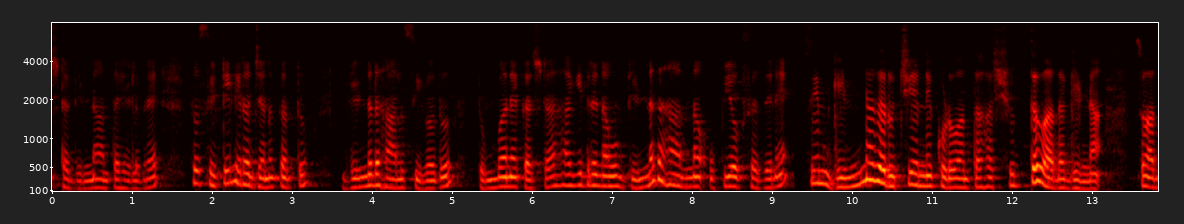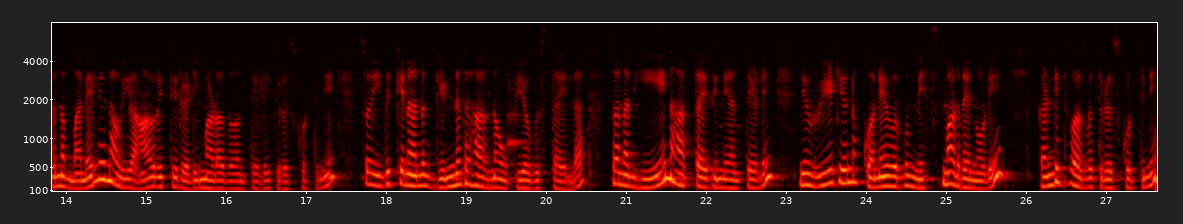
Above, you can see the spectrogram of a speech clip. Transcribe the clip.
ಇಷ್ಟ ಗಿಣ್ಣ ಅಂತ ಹೇಳಿದ್ರೆ. ಸೊ ಸಿಟಿಲಿರೋ ಜನಕ್ಕಂತೂ ಗಿಣ್ಣದ ಹಾಲು ಸಿಗೋದು ತುಂಬಾ ಕಷ್ಟ. ಹಾಗಿದ್ರೆ ನಾವು ಗಿಣ್ಣದ ಹಾಲನ್ನ ಉಪಯೋಗಿಸೋದೇ ಸೇಮ್ ಗಿಣ್ಣದ ರುಚಿಯನ್ನೇ ಕೊಡುವಂತಹ ಶುದ್ಧವಾದ ಗಿಣ್ಣ. ಸೊ ಅದನ್ನು ಮನೇಲೇ ನಾವು ಯಾವ ರೀತಿ ರೆಡಿ ಮಾಡೋದು ಅಂತೇಳಿ ತಿಳಿಸ್ಕೊಡ್ತೀನಿ. ಸೊ ಇದಕ್ಕೆ ನಾನು ಗಿಣ್ಣದ ಹಾಲನ್ನ ಉಪಯೋಗಿಸ್ತಾ ಇಲ್ಲ. ಸೊ ನಾನು ಏನು ಹಾಕ್ತಾಯಿದ್ದೀನಿ ಅಂಥೇಳಿ ನೀವು ವಿಡಿಯೋನ ಕೊನೆವರೆಗೂ ಮಿಸ್ ಮಾಡಿದೆ ನೋಡಿ. ಖಂಡಿತವಾಗಲೂ ತಿಳಿಸ್ಕೊಡ್ತೀನಿ.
